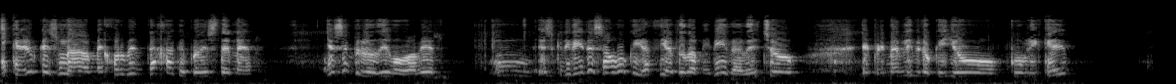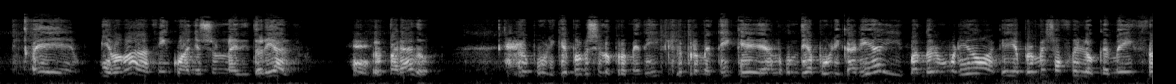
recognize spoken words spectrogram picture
Y creo que es la mejor ventaja que puedes tener. Yo siempre lo digo, a ver, mm, escribir es algo que yo hacía toda mi vida. De hecho, el primer libro que yo publiqué eh, llevaba cinco años en una editorial, preparado. Lo publiqué porque se lo prometí, le prometí que algún día publicaría y cuando él murió aquella promesa fue lo que me hizo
